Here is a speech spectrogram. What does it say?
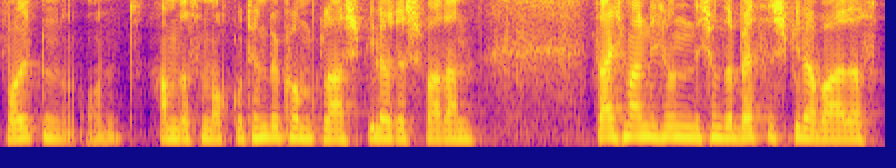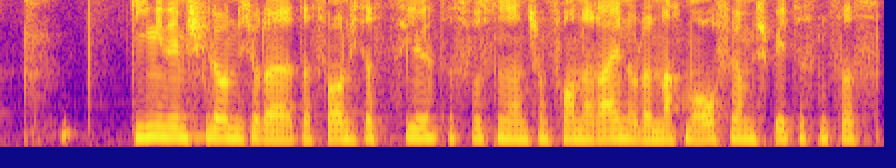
wollten und haben das dann auch gut hinbekommen. Klar, spielerisch war dann, sag ich mal, nicht, nicht unser bestes Spiel, aber das ging in dem Spiel auch nicht oder das war auch nicht das Ziel. Das wussten wir dann schon vornherein oder nach dem Aufwärmen spätestens, dass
